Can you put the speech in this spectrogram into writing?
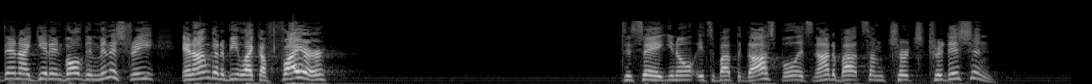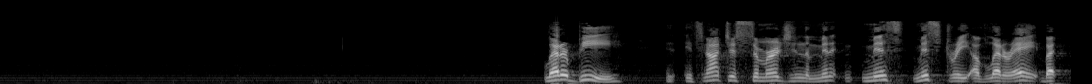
then I get involved in ministry and I'm going to be like a fire to say, you know, it's about the gospel. It's not about some church tradition. Letter B, it's not just submerged in the mystery of letter A, but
